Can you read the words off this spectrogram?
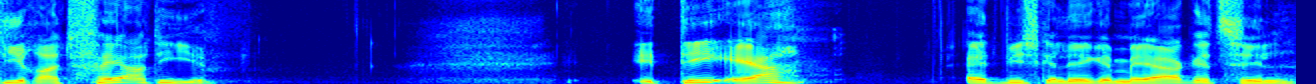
de retfærdige, det er, at vi skal lægge mærke til,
